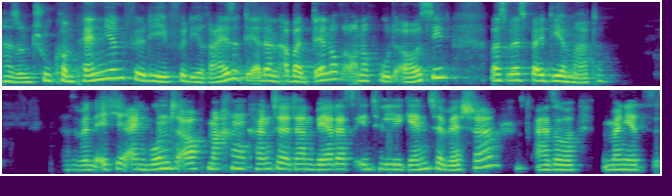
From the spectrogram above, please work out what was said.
Also ein True Companion für die, für die Reise, der dann aber dennoch auch noch gut aussieht. Was wäre es bei dir, Marte? Also wenn ich einen Wunsch aufmachen könnte, dann wäre das intelligente Wäsche. Also wenn man jetzt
